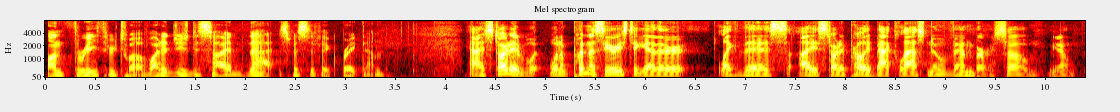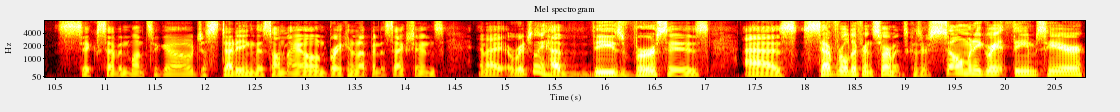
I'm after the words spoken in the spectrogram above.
on three through twelve? Why did you decide that specific breakdown? I started when I'm putting a series together like this. I started probably back last November, so you know, six seven months ago, just studying this on my own, breaking it up into sections. And I originally had these verses as several different sermons because there's so many great themes here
